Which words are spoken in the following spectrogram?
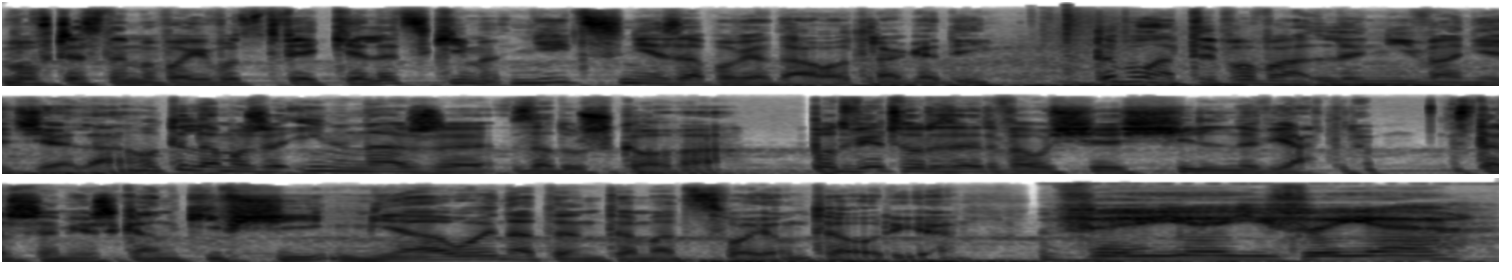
w ówczesnym województwie kieleckim nic nie zapowiadało tragedii. To była typowa leniwa niedziela, o tyle może inna, że zaduszkowa. Pod wieczór zerwał się silny wiatr. Starsze mieszkanki wsi miały na ten temat swoją teorię. Wyje i wyje.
